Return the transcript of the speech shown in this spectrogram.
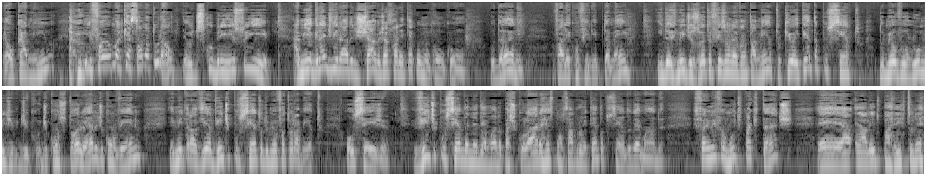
é o caminho. E foi uma questão natural. Eu descobri isso e a minha grande virada de chave, eu já falei até com, com, com o Dani, falei com o Felipe também. Em 2018 eu fiz um levantamento que 80% do meu volume de, de, de, consultório era de convênio e me trazia 20% do meu faturamento. Ou seja, 20% da minha demanda particular é responsável por 80% da demanda. Isso para mim foi muito impactante. É é a lei de Pareto, né?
